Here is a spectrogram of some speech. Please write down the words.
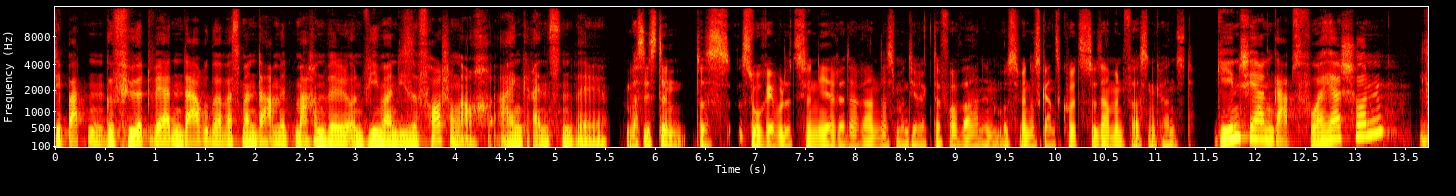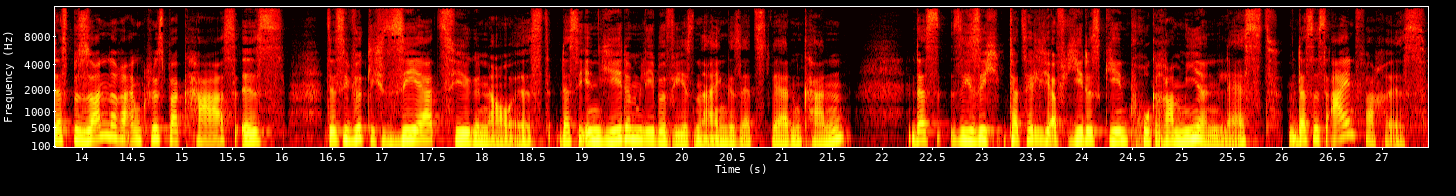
Debatten geführt werden darüber, was man damit machen will und wie man diese Forschung auch eingrenzen will. Was ist denn das so Revolutionäre daran, dass man direkt davor warnen muss, wenn du es ganz kurz zusammenfassen kannst? Genscheren gab es vorher schon. Das Besondere an CRISPR-Cas ist, dass sie wirklich sehr zielgenau ist, dass sie in jedem Lebewesen eingesetzt werden kann, dass sie sich tatsächlich auf jedes Gen programmieren lässt, dass es einfach ist.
